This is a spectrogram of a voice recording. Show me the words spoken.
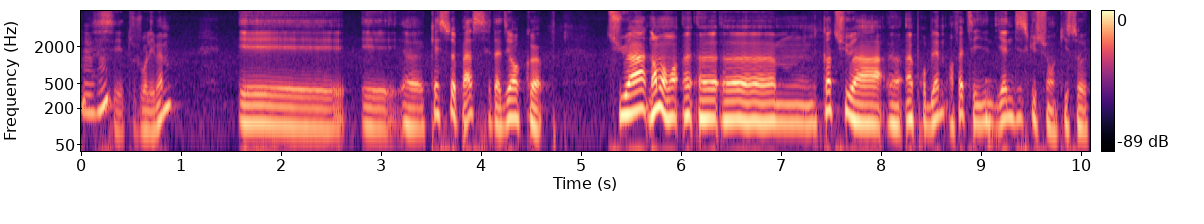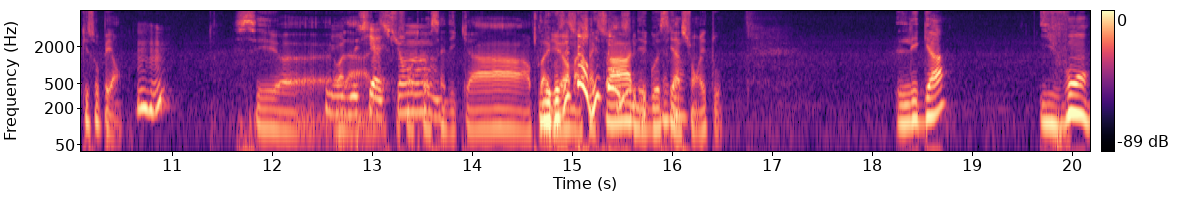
Mhm. c'est toujours les mêmes. Et, et, euh, qu'est-ce qui se passe? C'est-à-dire que tu as, normalement, euh, euh, euh, quand tu as euh, un problème, en fait, il y a une discussion qui se- qui s'opère. Mhm. C'est euh, voilà, discussion entre syndicats, employeurs, Négociations, machin, négociations et tout. Les gars, ils vont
